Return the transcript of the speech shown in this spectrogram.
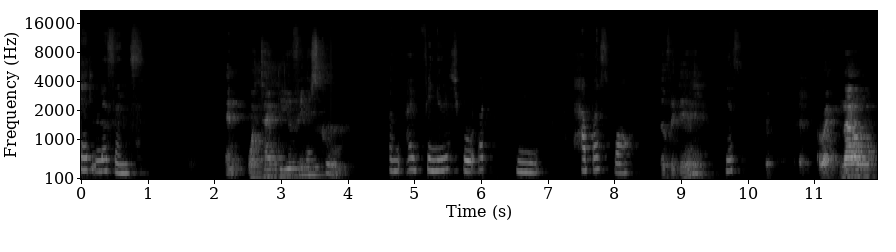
eight lessons. And what time do you finish school? Um, I finished school at mm, half past four. Every day? Yes. All right. Now,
